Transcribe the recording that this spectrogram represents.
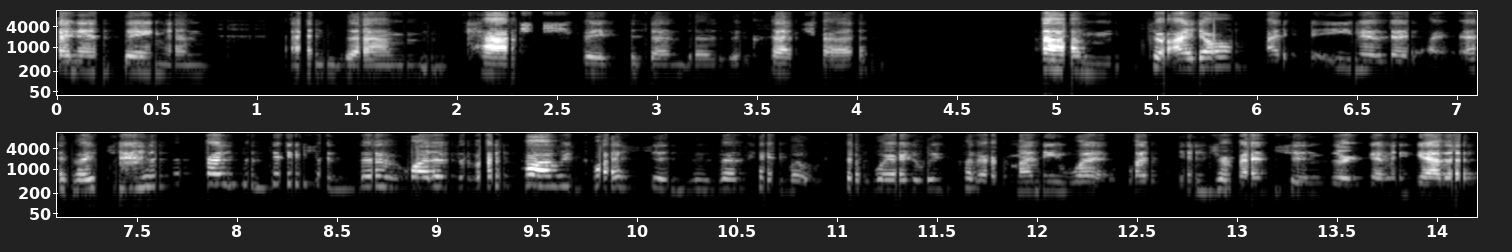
financing and, and um, cash-based agendas, etc. Um, so I don't, I, you know, that, as I said in the presentation, the, one of the most common questions is, okay, but so where do we put our money? What, what interventions are going to get us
